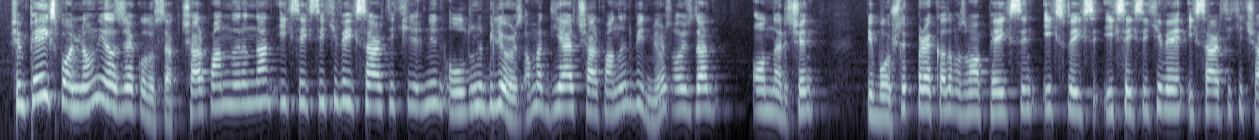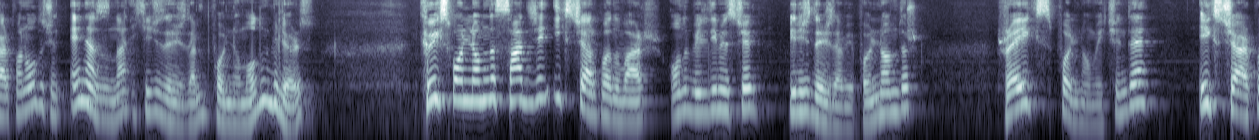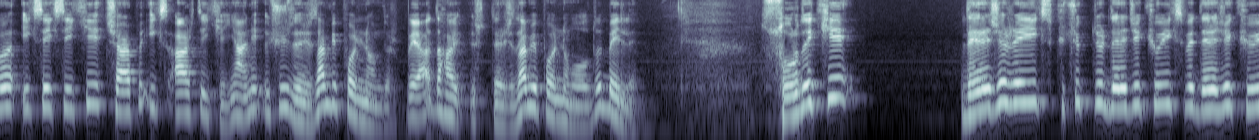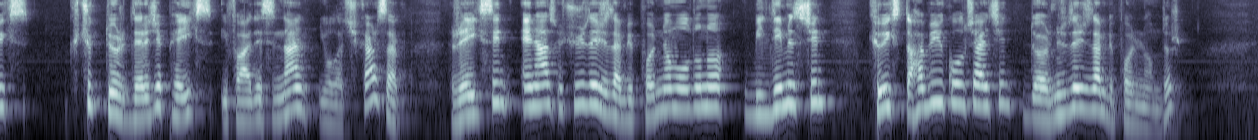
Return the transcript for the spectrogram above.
Şimdi Px polinomunu yazacak olursak çarpanlarından x eksi 2 ve x artı 2'nin olduğunu biliyoruz ama diğer çarpanlarını bilmiyoruz. O yüzden onlar için bir boşluk bırakalım. O zaman Px'in x ve x, x eksi 2 ve x artı 2 çarpanı olduğu için en azından ikinci dereceden bir polinom olduğunu biliyoruz. Qx polinomunda sadece x çarpanı var. Onu bildiğimiz için birinci dereceden bir polinomdur. Rx polinomu içinde x çarpı x eksi 2 çarpı x artı 2 yani üçüncü dereceden bir polinomdur. Veya daha üst dereceden bir polinom olduğu belli. Sorudaki derece Rx küçüktür derece Qx ve derece Qx küçüktür derece Px ifadesinden yola çıkarsak Rx'in en az 3. dereceden bir polinom olduğunu bildiğimiz için Qx daha büyük olacağı için 4. dereceden bir polinomdur.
